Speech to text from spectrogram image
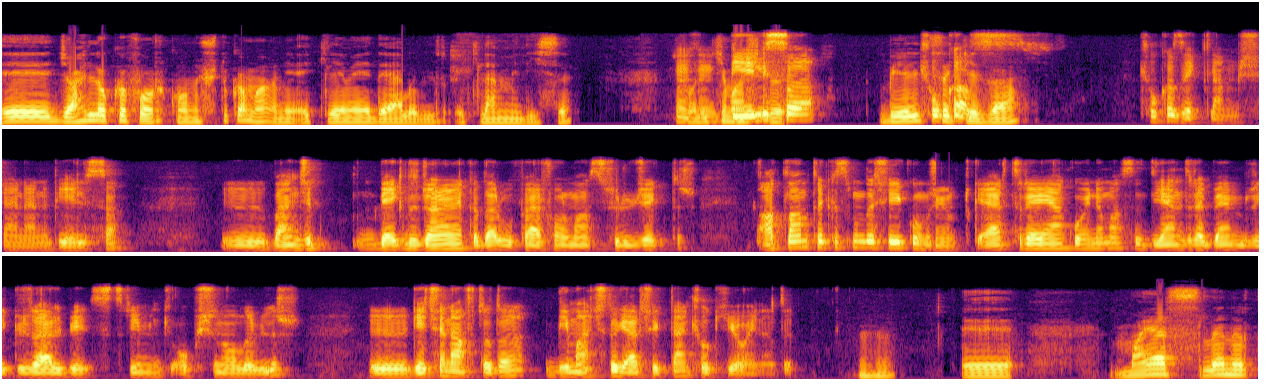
e, Cahil Okafor konuştuk ama hani eklemeye değer olabilir. Eklenmediyse. Son iki Bielisa, Bielisa çok keza. Az, çok az eklenmiş yani hani Bielisa. Ee, bence Bagley dönene kadar bu performans sürecektir. Atlanta kısmında şeyi konuşuyorduk. Eğer Trey Young oynamazsa Deandre Bembry güzel bir streaming option olabilir. Ee, geçen haftada bir maçta gerçekten çok iyi oynadı. Hı hı. Ee, Myers Leonard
